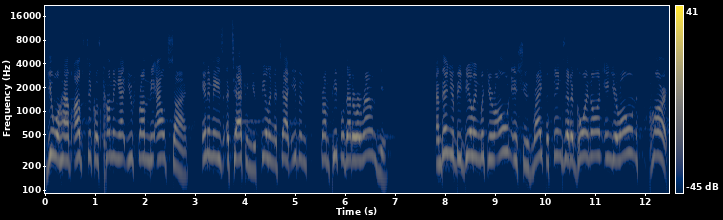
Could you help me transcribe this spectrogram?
You will have obstacles coming at you from the outside, enemies attacking you, feeling attacked, even from people that are around you. And then you'll be dealing with your own issues, right? The things that are going on in your own heart.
